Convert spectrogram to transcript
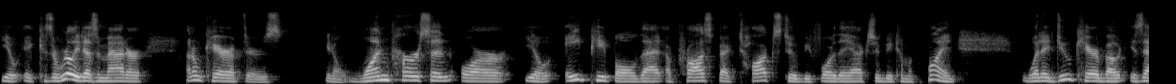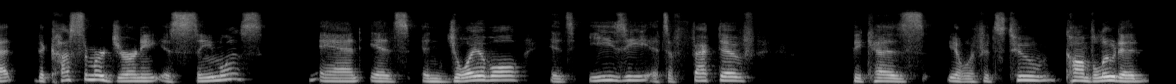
you know, because it, it really doesn't matter. I don't care if there's, you know, one person or, you know, eight people that a prospect talks to before they actually become a client. What I do care about is that the customer journey is seamless and it's enjoyable, it's easy, it's effective because, you know, if it's too convoluted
